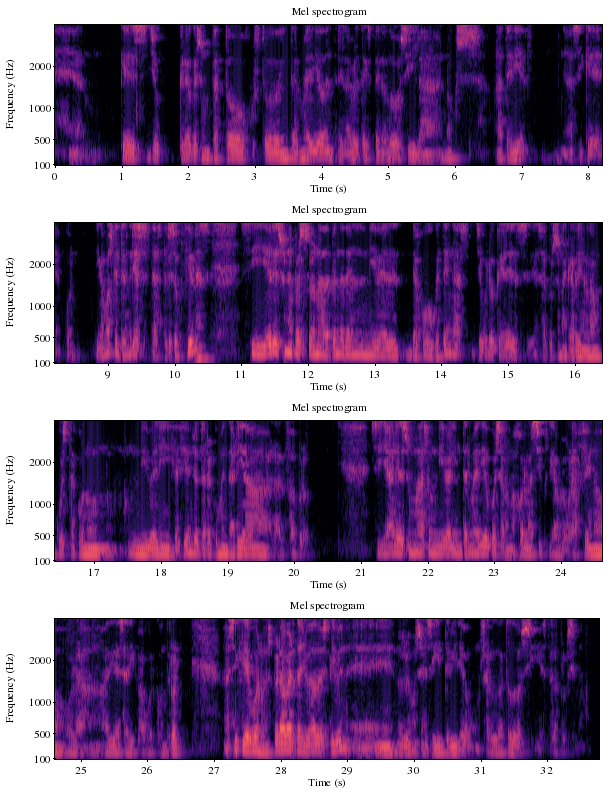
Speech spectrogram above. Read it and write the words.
que es yo creo que es un tacto justo intermedio entre la Vertex 02 y la Nox AT10 Así que, bueno, digamos que tendrías estas tres opciones. Si eres una persona, depende del nivel de juego que tengas, yo creo que eres esa persona que rellena la encuesta con un, nivel de iniciación, yo te recomendaría la Alpha Pro. Si ya eres más un nivel intermedio, pues a lo mejor la Six Diablo Grafeno o la Adidas Adi Power Control. Así que bueno, espero haberte ayudado Steven. Eh, nos vemos en el siguiente vídeo. Un saludo a todos y hasta la próxima.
